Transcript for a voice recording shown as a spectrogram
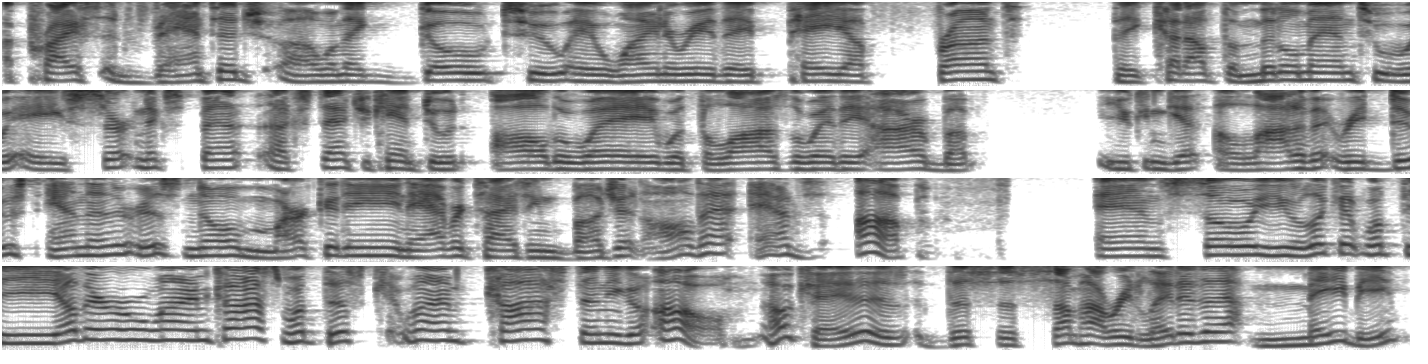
a price advantage. Uh, when they go to a winery, they pay up front. They cut out the middleman to a certain extent. You can't do it all the way with the laws the way they are, but you can get a lot of it reduced. And then there is no marketing, advertising budget, and all that adds up. And so you look at what the other wine costs, what this wine cost, and you go, oh, okay, is, this is somehow related to that? Maybe.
